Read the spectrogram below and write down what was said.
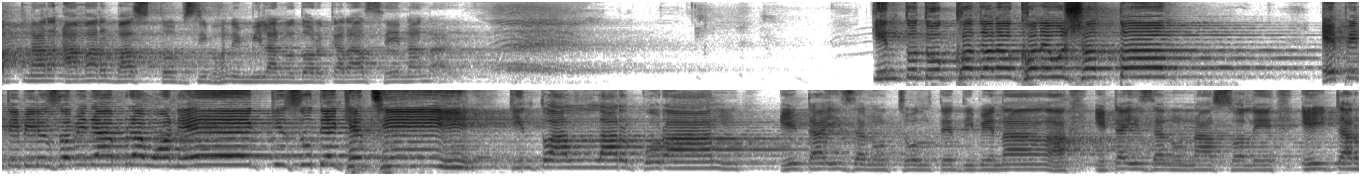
আপনার আমার বাস্তব জীবনে মিলানো দরকার আছে না নাই? কিন্তু দুঃখজনক হলেও সত্য, এ পৃথিবীর জমিনে আমরা অনেক কিছু দেখেছি, কিন্তু আল্লাহর কোরআন এটাই যেন চলতে দিবে না, এটাই যেন না চলে। এইটার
